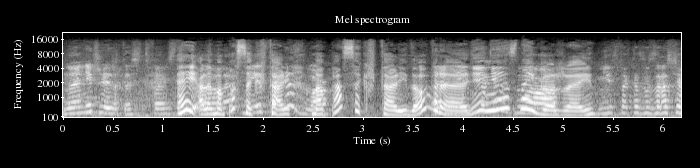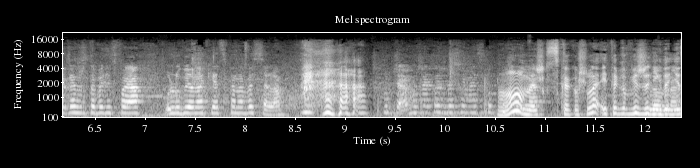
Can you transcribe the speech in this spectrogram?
No ja nie czuję, że to jest twoim Ej, ale ma nie pasek w talii. Ma pasek w talii, dobre. Ale Nie, nie jest taka zła. najgorzej. Nie jest taka zła, zaraz się okaże, że to będzie twoja ulubiona kiecka na wesela. Kurczę, a może jakoś weźmiemy męską O, koszulę? koszula. I tego wiesz, że nigdy Dobra. nie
